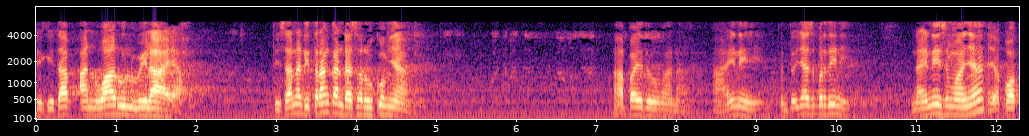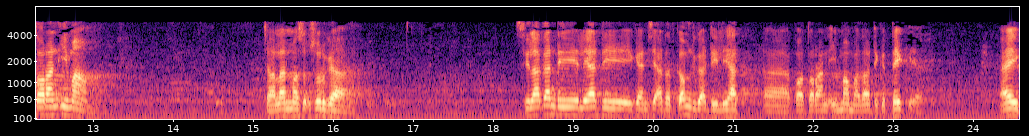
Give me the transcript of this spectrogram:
Di kitab Anwarul Wilayah. Di sana diterangkan dasar hukumnya. Apa itu mana? Nah, ini bentuknya seperti ini. Nah, ini semuanya ya kotoran imam. Jalan masuk surga. Silakan dilihat di gensia.com juga dilihat Eh, kotoran imam atau diketik ya. Baik.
